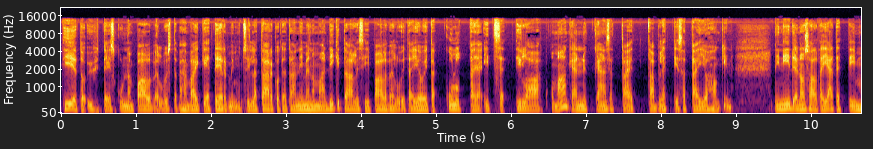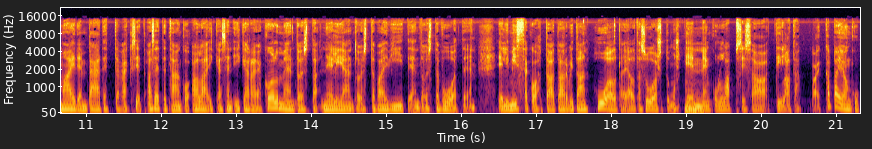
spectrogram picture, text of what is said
tietoyhteiskunnan palveluista, vähän vaikea termi, mutta sillä tarkoitetaan nimenomaan digitaalisia palveluita, joita kuluttaja itse tilaa omaan kännykkäänsä tai tablettinsa tai johonkin. Niin niiden osalta jätettiin maiden päätettäväksi, että asetetaanko alaikäisen ikäraja 13, 14 vai 15 vuoteen. Eli missä kohtaa tarvitaan huoltajalta suostumus mm. ennen kuin lapsi saa tilata vaikkapa jonkun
